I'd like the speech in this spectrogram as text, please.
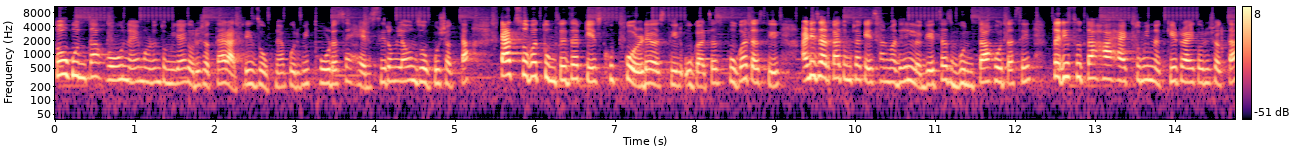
तो गुंता होऊ नये म्हणून तुम्ही काय करू शकता रात्री झोपण्यापूर्वी थोडंसं हेअर सिरम लावून झोपू शकता. त्याचसोबत तुमचे जर केस खूप कोरडे असतील उगाचच फुगत असतील आणि जर का तुमच्या केसांमध्ये लगेचच गुंता होत असेल तरीसुद्धा हा हॅक तुम्ही नक्की ट्राय करू शकता.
